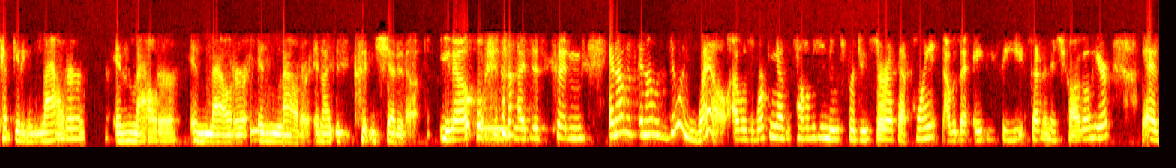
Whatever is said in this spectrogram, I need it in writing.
kept getting louder and louder and louder and louder and I just couldn't shut it up. You know? Mm-hmm. I just couldn't and I was and I was doing well. I was working as a television news producer at that point. I was at ABC seven in Chicago here. As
